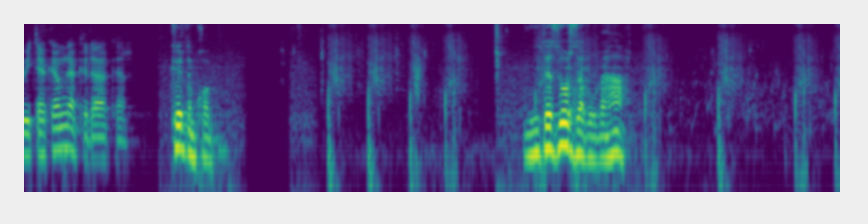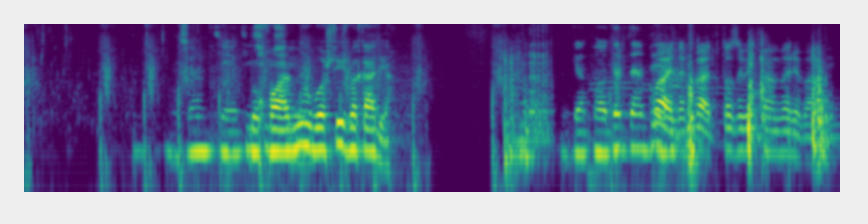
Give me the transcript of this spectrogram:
ویتەکەم نەکراکەر کردم خۆم. ویتە زۆر زەبوو ها. بۆ خواردن و بۆشتیش بەکارە گەپادردان دەکات تۆزەویتمان بەرێ باین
